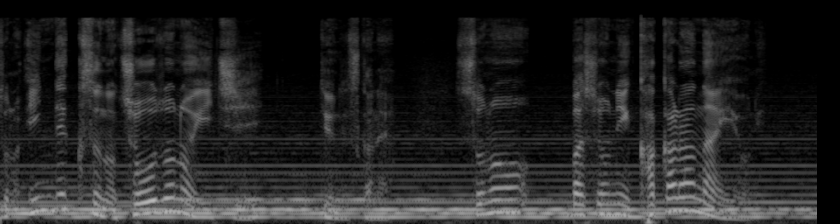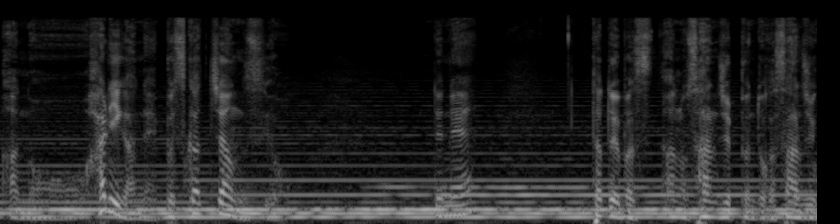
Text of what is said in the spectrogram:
そのインデックスのちょうどの位置っていうんですかね。その場所にかからないようにあの針がねぶつかっちゃうんですよ。でね例えばあの30分とか35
